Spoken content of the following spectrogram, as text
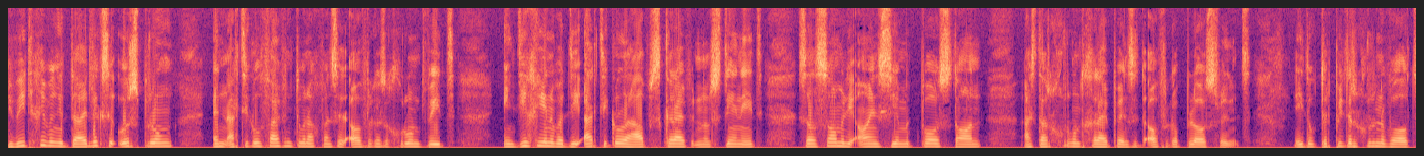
Die wetgeving het duidelik sy oorsprong in artikel 25 van Zuid-Afrika'se grondwet en diegene wat die artikel help skryf en ontsteen het, sal saam met die ANC moet paas staan as daar grondgrype in Zuid-Afrika plaasvind het Dr. Pieter Groenewald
